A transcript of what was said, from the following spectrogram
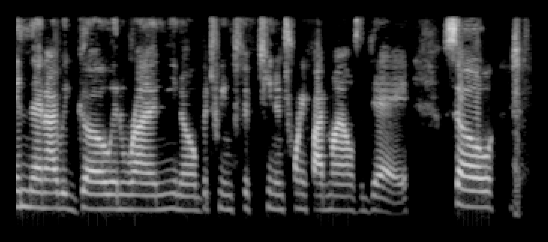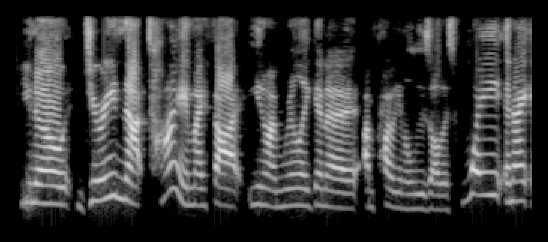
And then I would go and run, you know, between 15 and 25 miles a day. So, you know, during that time, I thought, you know, I'm really gonna, I'm probably gonna lose all this weight. And I,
